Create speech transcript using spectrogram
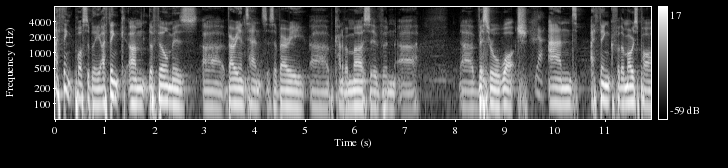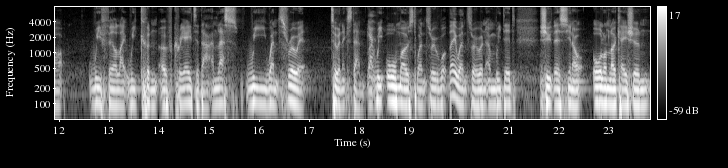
I think possibly. I think um, the film is uh, very intense. It's a very uh, kind of immersive and uh, uh, visceral watch. Yeah. And I think for the most part, we feel like we couldn't have created that unless we went through it to an extent. Yeah. Like we almost went through what they went through, and, and we did shoot this, you know, all on location,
